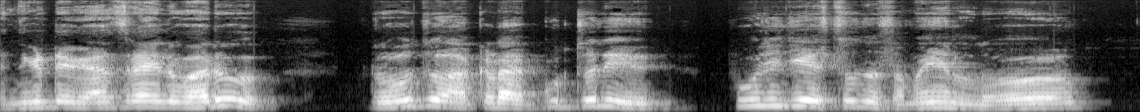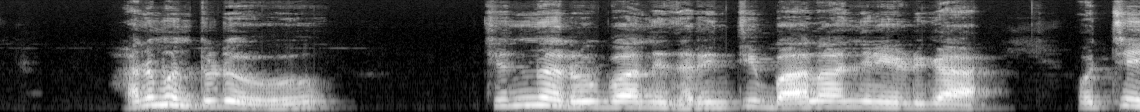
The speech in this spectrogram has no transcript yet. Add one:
ఎందుకంటే వ్యాసరాయల వారు రోజు అక్కడ కూర్చొని పూజ చేస్తున్న సమయంలో హనుమంతుడు చిన్న రూపాన్ని ధరించి బాలాంజనేయుడిగా వచ్చి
